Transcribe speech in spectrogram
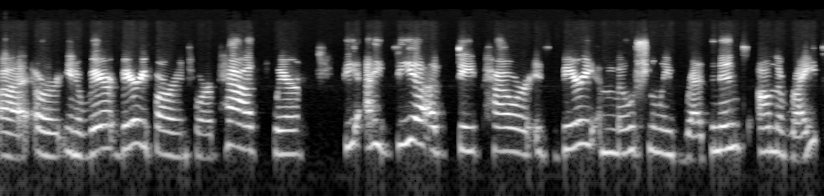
uh, or, you know, very, very far into our past, where the idea of state power is very emotionally resonant on the right.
